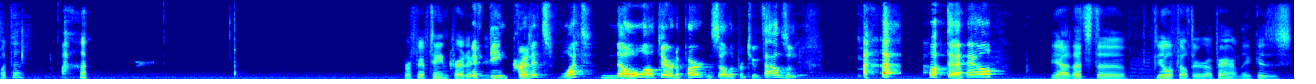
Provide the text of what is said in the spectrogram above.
What the? For 15 credits? 15 credits? What? No, I'll tear it apart and sell it for 2000 What the hell? Yeah, that's the fuel filter apparently, because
